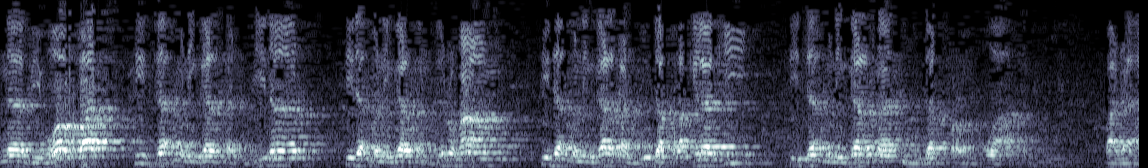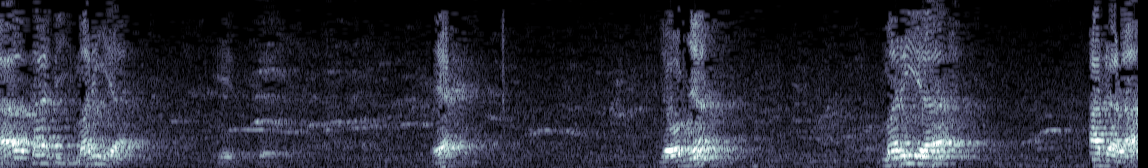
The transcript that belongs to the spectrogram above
Nabi wafat tidak meninggalkan dinar, tidak meninggalkan dirham, tidak meninggalkan budak laki-laki, tidak meninggalkan budak perempuan. Padahal tadi Maria itu. Ya, Jawabnya Maria adalah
